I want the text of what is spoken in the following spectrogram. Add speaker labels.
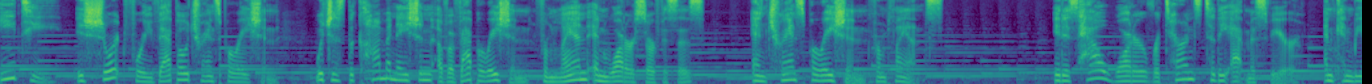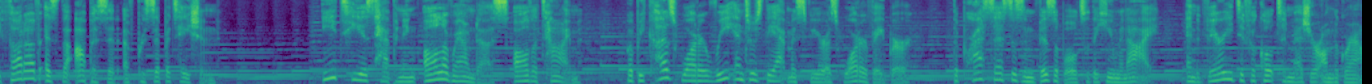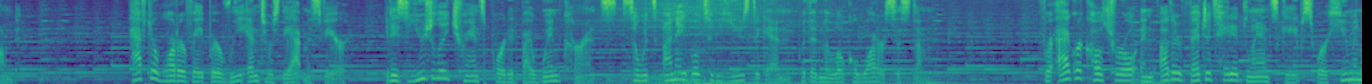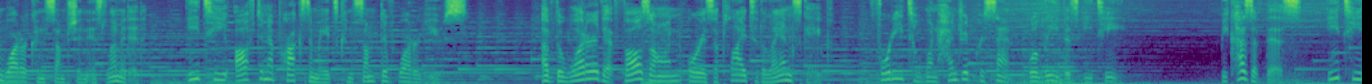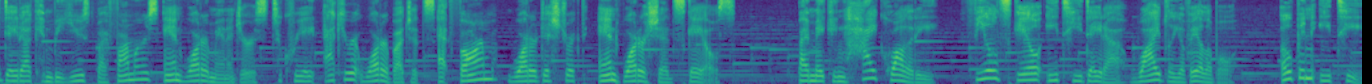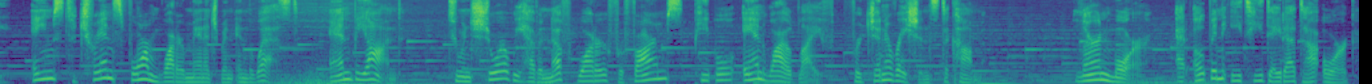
Speaker 1: ET is short for evapotranspiration, which is the combination of evaporation from land and water surfaces and transpiration from plants. It is how water returns to the atmosphere and can be thought of as the opposite of precipitation. ET is happening all around us all the time, but because water re enters the atmosphere as water vapor, the process is invisible to the human eye and very difficult to measure on the ground. After water vapor re enters the atmosphere, it is usually transported by wind currents, so it's unable to be used again within the local water system. For agricultural and other vegetated landscapes where human water consumption is limited, ET often approximates consumptive water use. Of the water that falls on or is applied to the landscape, 40 to 100% will leave as ET. Because of this, ET data can be used by farmers and water managers to create accurate water budgets at farm, water district, and watershed scales. By making high quality, field scale ET data widely available, OpenET aims to transform water management in the West and beyond to ensure we have enough water for farms, people, and wildlife for generations to come. Learn more at openetdata.org.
